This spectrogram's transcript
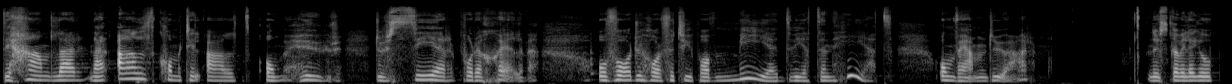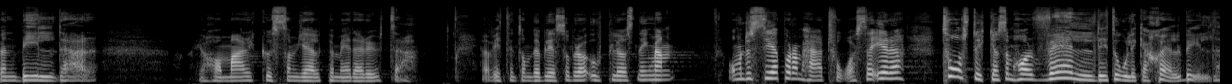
det handlar när allt kommer till allt om hur du ser på dig själv och vad du har för typ av medvetenhet om vem du är. Nu ska vi lägga upp en bild här. Jag har Markus som hjälper mig där ute. Jag vet inte om det blev så bra upplösning, men om du ser på de här två så är det två stycken som har väldigt olika självbild.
